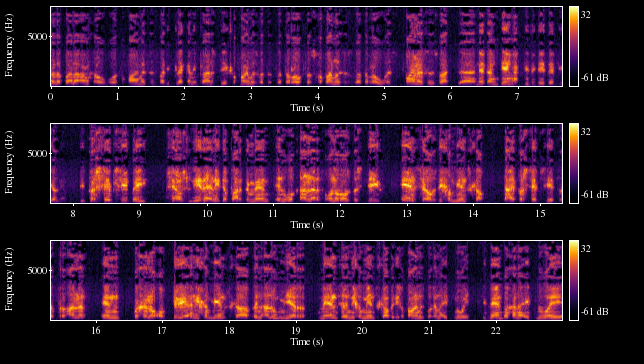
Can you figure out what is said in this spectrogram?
wat met hulle aangehou word, gevangenes is wat die plek aan die plan steek, gevangenes wat wat rof is, gevangenes is wat rou is, gevangenes is wat uh, net aan gangaktiwiteite deelneem. Die persepsie by selfs lede in die departement en ook ander onder ons bestuur en selfs die gemeenskap. Daai persepsie het hulle verander en begin optree in die gemeenskap en al hoe meer mense in die gemeenskap by die gevangenes begin uitnooi. Die band begin uitnooi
